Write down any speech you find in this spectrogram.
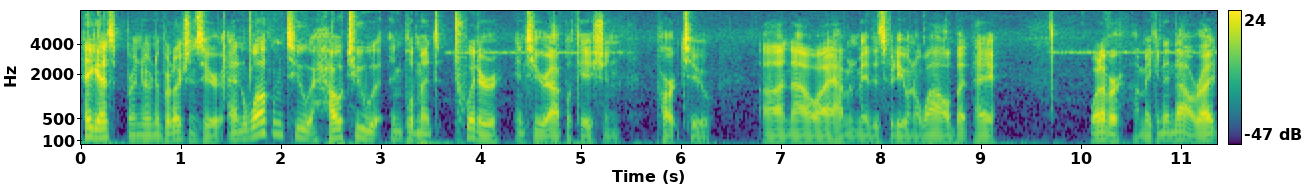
Hey guys, Brandonio Productions here, and welcome to How to Implement Twitter into Your Application, Part 2. Uh, now, I haven't made this video in a while, but hey, whatever, I'm making it now, right?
